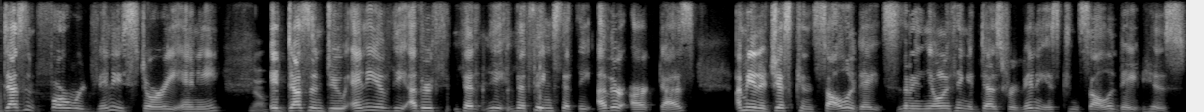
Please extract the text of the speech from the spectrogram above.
doesn't forward vinny's story any No. it doesn't do any of the other th- the, the the things that the other arc does i mean it just consolidates i mean the only thing it does for vinny is consolidate his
